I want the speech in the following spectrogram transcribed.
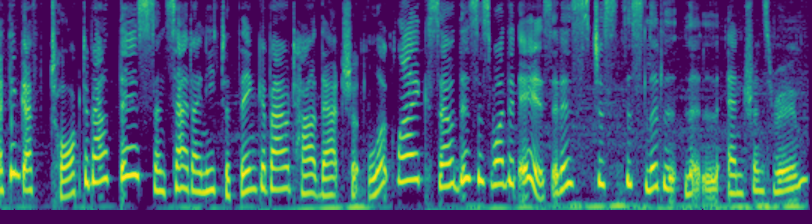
I think I've talked about this and said I need to think about how that should look like. So this is what it is. It is just this little little entrance room.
